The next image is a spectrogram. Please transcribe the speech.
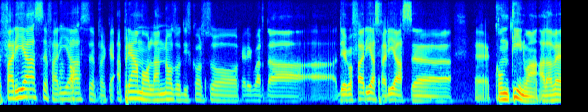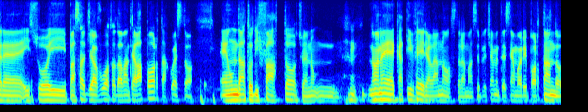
Farias, Farias, perché apriamo l'annoso discorso che riguarda Diego Farias. Farias eh, eh, continua ad avere i suoi passaggi a vuoto davanti alla porta, questo è un dato di fatto, cioè non, non è cattiveria la nostra, ma semplicemente stiamo riportando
